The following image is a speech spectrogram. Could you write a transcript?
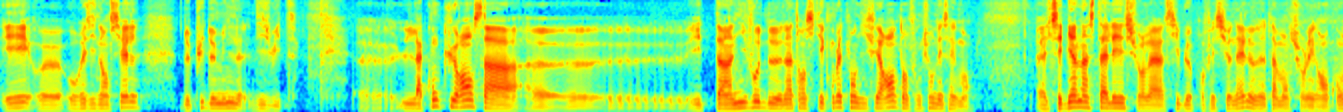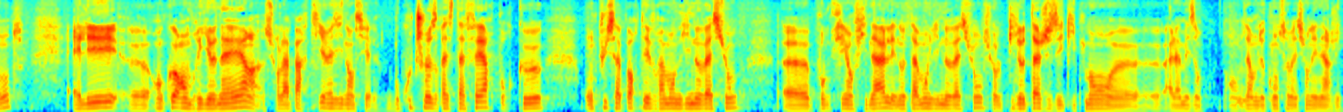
et euh, aux résidentiels depuis 2018. Euh, la concurrence a, euh, est à un niveau d'intensité complètement différent en fonction des segments. Elle s'est bien installée sur la cible professionnelle, notamment sur les grands comptes. Elle est euh, encore embryonnaire sur la partie résidentielle. Beaucoup de choses restent à faire pour que on puisse apporter vraiment de l'innovation euh, pour le client final et notamment de l'innovation sur le pilotage des équipements euh, à la maison en mmh. termes de consommation d'énergie.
